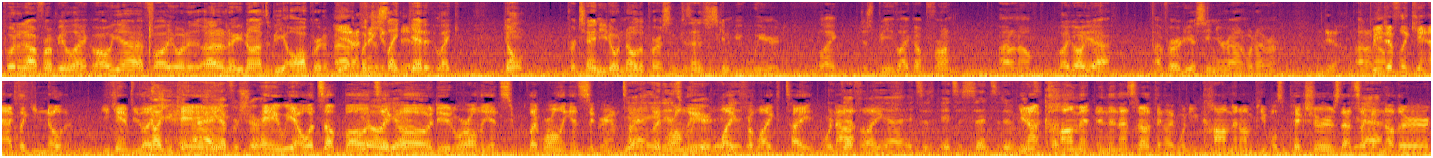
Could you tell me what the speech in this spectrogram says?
put it out front, be like, oh yeah, I follow you on. it." I don't know. You don't have to be awkward about Yeah, it, but just it- like yeah. get it. Like, don't pretend you don't know the person because then it's just gonna be weird. Like, just be like upfront. I don't know. Like, oh yeah, I've heard you're seen you around, whatever. Yeah, I don't but you definitely can't act like you know them. You can't be like, No, you hey, can't- yeah, yeah, for sure. Hey, yeah, what's up, Bo? Yo, it's like, yeah. oh, dude, we're only Insta- like we're only Instagram tight. Yeah, like we're only weird. It like is- for like tight. We're not like yeah. It's a it's a sensitive. you're not comment, and then that's another thing. Like when you comment on people's pictures, that's like another.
